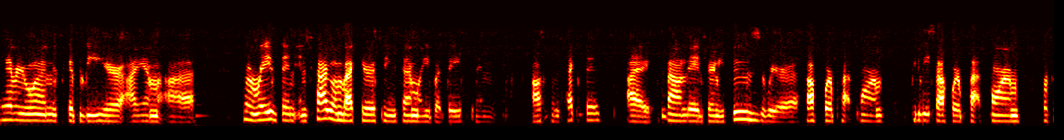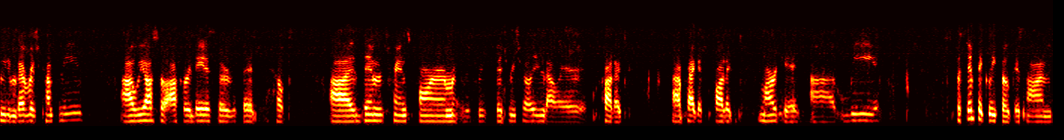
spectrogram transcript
Hey, everyone. It's good to be here. I am uh, raised in, in Chicago. I'm back here seeing family, but based in Austin, Texas. I founded Journey Foods. We're a software platform, B2B software platform for food and beverage companies. Uh, we also offer a data service that helps uh, them transform the $3 trillion product, uh, packaged product market. Uh, we specifically focus on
